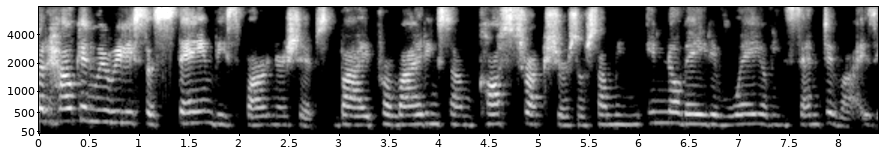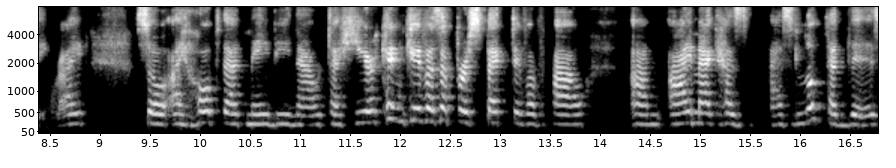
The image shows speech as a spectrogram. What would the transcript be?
but how can we really sustain these partnerships by providing some cost structures or some in- innovative way of incentivizing, right? So I hope that maybe now Tahir can give us a perspective of how um, I-MAK has, has looked at this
